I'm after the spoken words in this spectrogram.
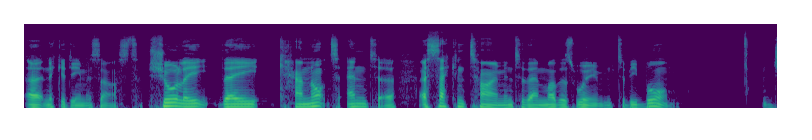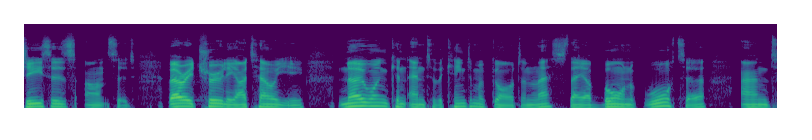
Uh, Nicodemus asked. Surely they cannot enter a second time into their mother's womb to be born. Jesus answered, Very truly I tell you, no one can enter the kingdom of God unless they are born of water and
